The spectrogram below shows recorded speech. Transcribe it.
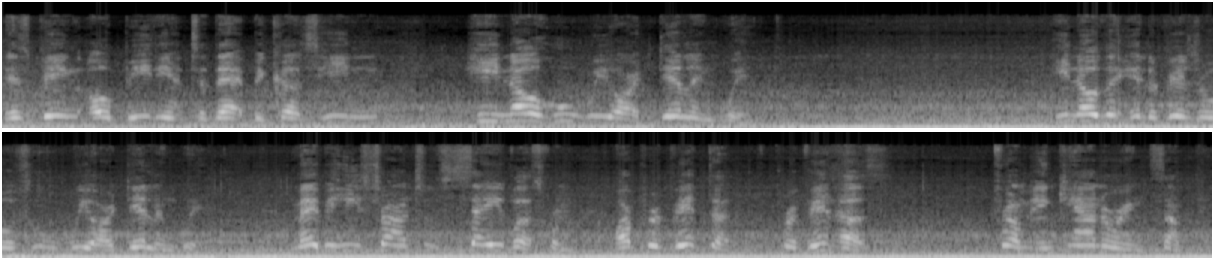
Is being obedient to that because he he know who we are dealing with. He know the individuals who we are dealing with. Maybe he's trying to save us from or prevent the, prevent us from encountering something.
